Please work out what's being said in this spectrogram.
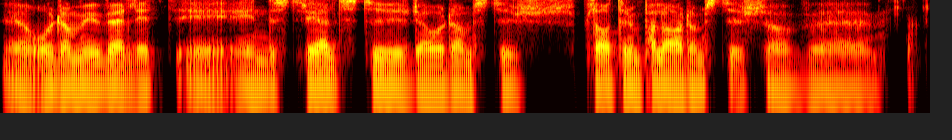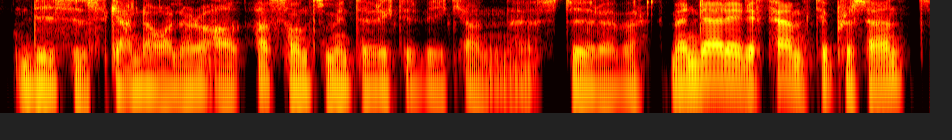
Eh, och de är väldigt eh, industriellt styrda och de styrs, platinum palladium styrs av eh, dieselskandaler och all, sånt som inte riktigt vi kan eh, styra över. Men där är det 50 procent,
